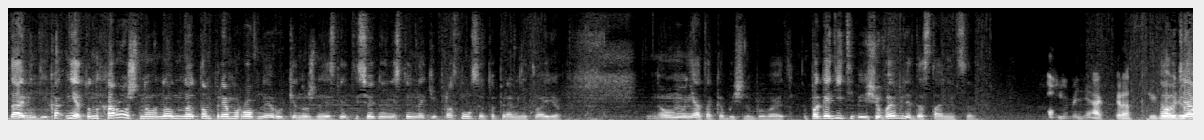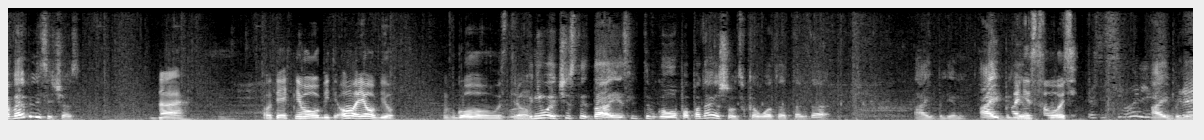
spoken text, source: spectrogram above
Да, виндика... Нет, он хорош, но, но, но там прям ровные руки нужны. Если ты сегодня не с той ноги проснулся, то прям не твое. У меня так обычно бывает. Погоди, тебе еще Вебли достанется. Он у меня как раз таки А, у говорю. тебя Вебли сейчас? Да. Вот я с него убить. О, я убил. В голову выстрел. В него чистый... Да, если ты в голову попадаешь вот в кого-то, тогда... Ай, блин. Ай, блин. Понеслось. Ай, блин.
